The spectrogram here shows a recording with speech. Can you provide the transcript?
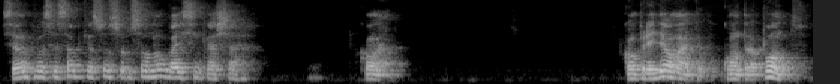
Sendo que você sabe que a sua solução não vai se encaixar com ela. Compreendeu, Marta? O contraponto?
